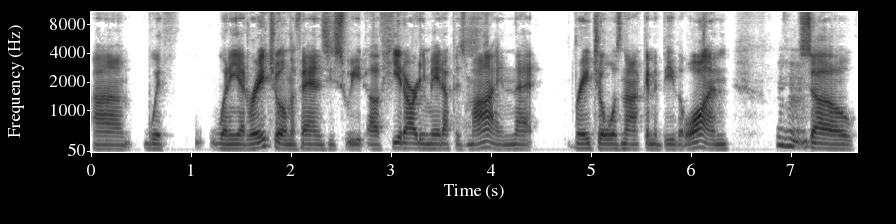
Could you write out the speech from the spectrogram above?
um, with when he had Rachel in the fantasy suite of he had already made up his mind that Rachel was not going to be the one. Mhm. So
